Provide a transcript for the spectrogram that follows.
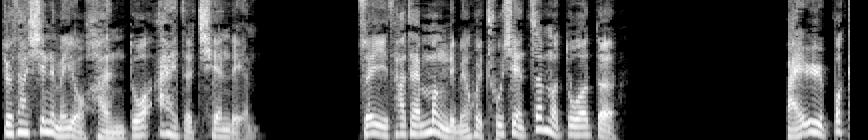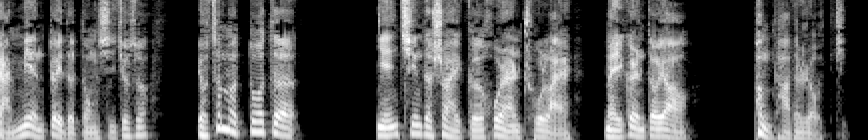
就她心里面有很多爱的牵连，所以她在梦里面会出现这么多的白日不敢面对的东西。就是说，有这么多的年轻的帅哥忽然出来，每个人都要碰她的肉体。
